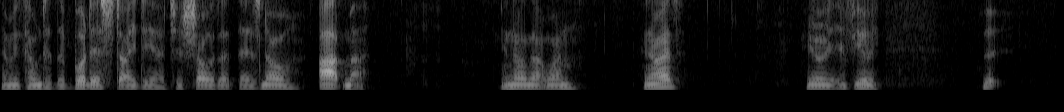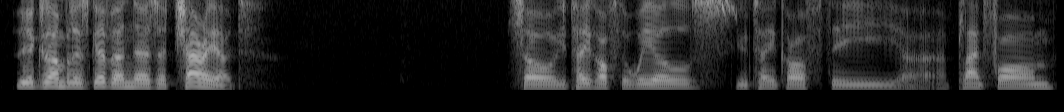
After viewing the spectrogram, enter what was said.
and we come to the Buddhist idea to show that there's no Atma. You know that one? You know it? You, if you, the, the example is given, there's a chariot. So you take off the wheels, you take off the uh, platform,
